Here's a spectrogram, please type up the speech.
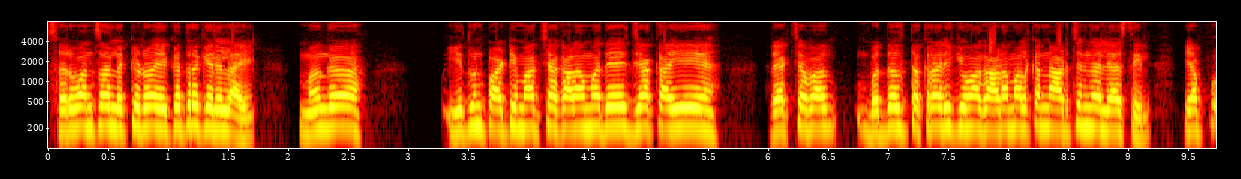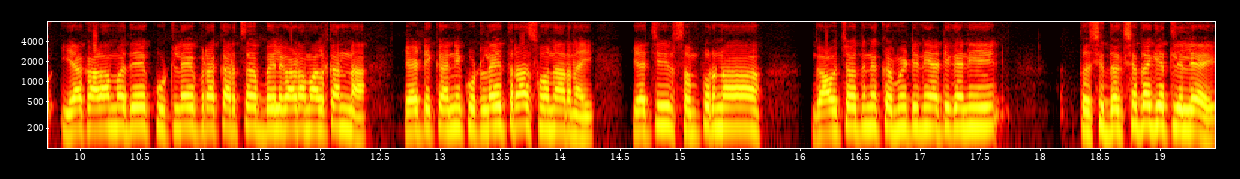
सर्वांचा लकी ड्रॉ एकत्र केलेला आहे. मग इथून पाठीमागच्या काळामध्ये ज्या काही रॅकच्या बा बद्दल तक्रारी किंवा गाडा मालकांना अडचणी झाल्या असतील या या काळामध्ये कुठल्याही प्रकारचं बैलगाडा मालकांना या ठिकाणी कुठलाही त्रास होणार नाही. याची संपूर्ण गावच्या वतीने कमिटीने या ठिकाणी तशी दक्षता घेतलेली आहे.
